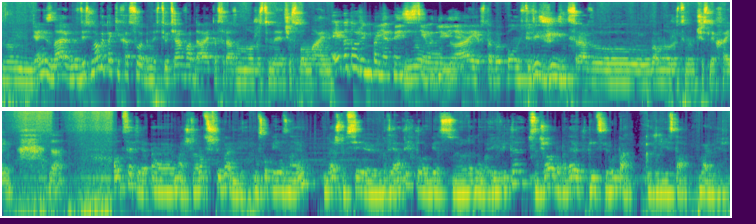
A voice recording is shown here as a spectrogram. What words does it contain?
ну, я не знаю, но здесь много таких особенностей. У тебя вода это сразу множественное число מים. Это тоже непонятная система Ну, для меня. да, я с тобой полностью. Здесь жизнь сразу во множественном числе חיים. Да. А вот, кстати, э, Маш, раз уж ты в армии, насколько я знаю, да, что все репатрианты, кто без э, родного иврита, сначала попадают, в принципе, в ульпан, который есть там, в армии.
